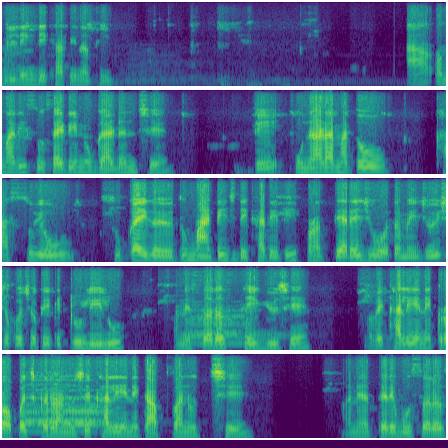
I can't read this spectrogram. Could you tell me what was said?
બિલ્ડિંગ દેખાતી નથી. આ અમારી સોસાયટીનું ગાર્ડન છે. તે ઉનાળામાં તો ખાસું એવું સુકાઈ ગયું હતું, માટી જ દેખાતી હતી. પણ અત્યારે જુઓ, તમે જોઈ શકો છો કે કેટલું લીલું અને સરસ થઈ ગયું છે. હવે ખાલી એને ક્રોપ જ કરવાનું છે, ખાલી એને કાપવાનું જ છે. અને અત્યારે બહુ સરસ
